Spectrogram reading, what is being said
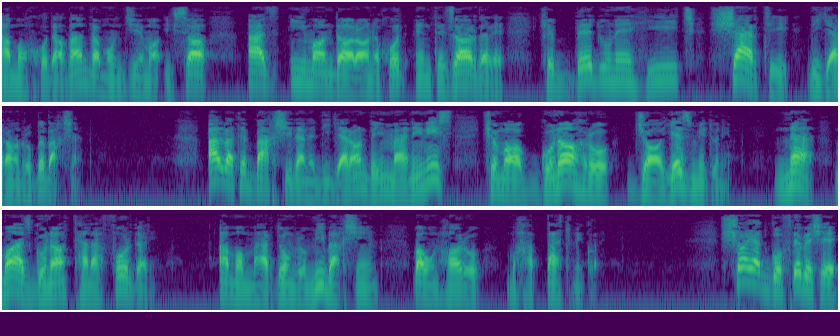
اما خداوند و منجی ما عیسی از ایمانداران خود انتظار داره که بدون هیچ شرطی دیگران رو ببخشند. البته بخشیدن دیگران به این معنی نیست که ما گناه رو جایز می‌دونیم. نه ما از گناه تنفر داریم. اما مردم رو میبخشیم و اونها رو محبت می‌کنیم. شاید گفته بشه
